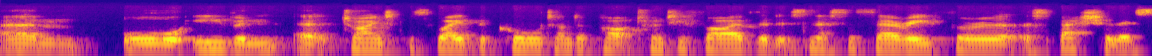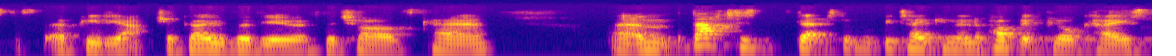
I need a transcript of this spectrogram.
um, or even uh, trying to persuade the court under Part 25 that it's necessary for a, a specialist, a paediatric overview of the child's care. Um, that is steps that would be taken in a public law case,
